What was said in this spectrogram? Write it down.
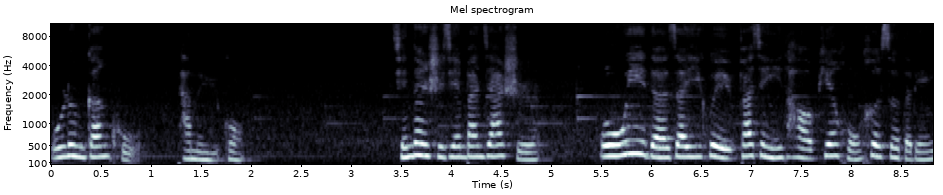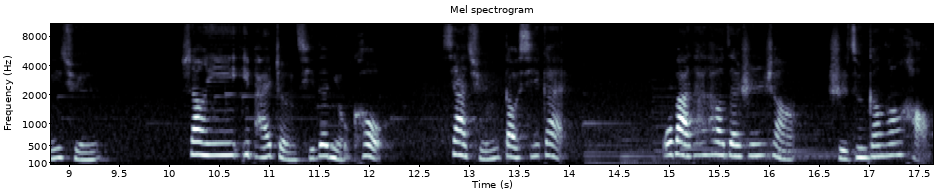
无论甘苦，他们与共。前段时间搬家时，我无意的在衣柜发现一套偏红褐色的连衣裙，上衣一排整齐的纽扣，下裙到膝盖，我把它套在身上，尺寸刚刚好，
